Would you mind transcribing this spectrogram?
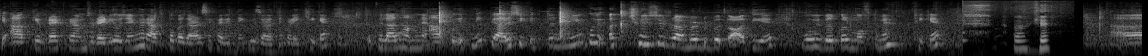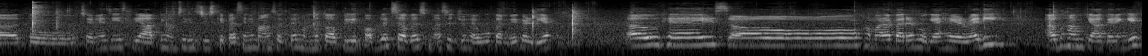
कि आपके ब्रेड क्रम्स रेडी हो जाएँगे और आपको बाज़ार से ख़रीदने की ज़रूरत नहीं पड़ेगी, ठीक है? तो फ़िलहाल हमने आपको इतनी प्यारी सी, इतनी कोई अच्छी सी रेमेडी बता दी है, वो भी बिल्कुल मुफ़्त में, ठीक है? Okay okay. तो चलें जी, इसलिए आप भी हमसे किसी चीज़ के पैसे नहीं मांग सकते। हमने तो आपके लिए पब्लिक सर्विस मैसेज जो है वो कन्वे कर दिया। ओके सो हमारा बैटर हो गया है रेडी अब हम क्या करेंगे?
